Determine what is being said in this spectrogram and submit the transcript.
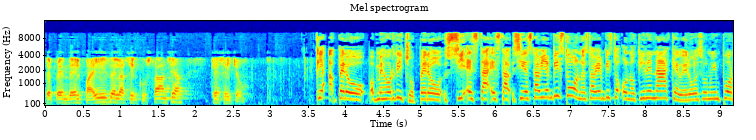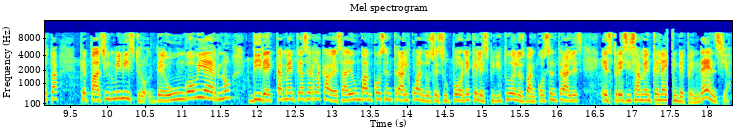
depende del país, de la circunstancia, qué sé yo pero, mejor dicho, pero si está, está, si está bien visto o no está bien visto o no tiene nada que ver o eso no importa que pase un ministro de un gobierno directamente a ser la cabeza de un banco central cuando se supone que el espíritu de los bancos centrales es precisamente la independencia.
